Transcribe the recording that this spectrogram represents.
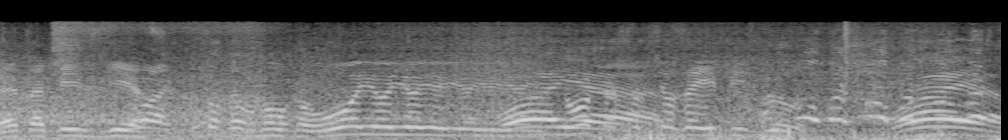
Это пиздец. Только внука. Ой-ой-ой-ой-ой. Только что все заебись было. Вая!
